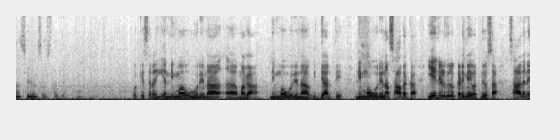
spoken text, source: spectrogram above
ನಾನು ಸೇವೆಯನ್ನು ಸಲ್ಲಿಸ್ತಾ ಇದ್ದೇನೆ. ಓಕೆ ಸರ್ ನಿಮ್ಮ ಊರಿನ ಮಗ ನಿಮ್ಮ ಊರಿನ ವಿದ್ಯಾರ್ಥಿ ನಿಮ್ಮ ಊರಿನ ಸಾಧಕ ಏನು ಹೇಳಿದ್ರು ಕಡಿಮೆ ಇವತ್ತು ದಿವಸ. ಸಾಧನೆ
